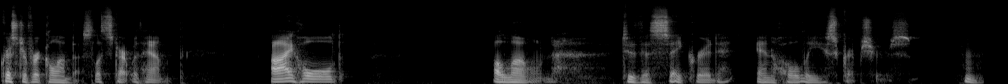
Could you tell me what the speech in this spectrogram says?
Christopher Columbus. Let's start with him. I hold alone to the sacred and holy scriptures. Hmm.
